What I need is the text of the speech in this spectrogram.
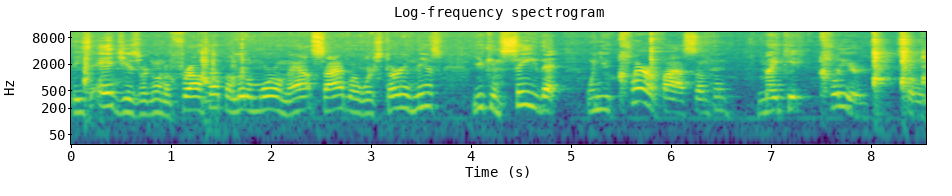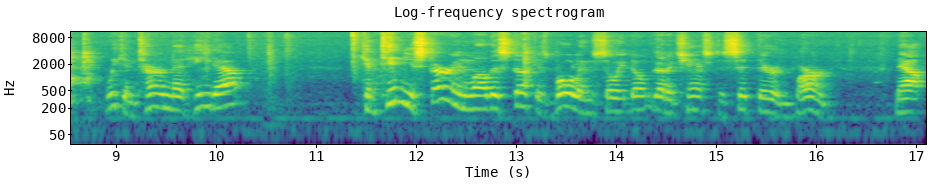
These edges are going to froth up a little more on the outside while we're stirring this. You can see that when you clarify something, make it clear. So we can turn that heat out. Continue stirring while this stuff is boiling so it don't got a chance to sit there and burn. Now,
